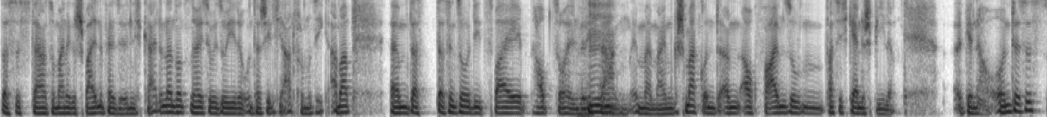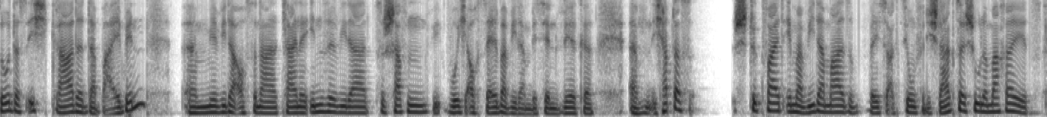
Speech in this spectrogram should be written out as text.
das ist da so meine gespaltene Persönlichkeit. Und ansonsten höre ich sowieso jede unterschiedliche Art von Musik. Aber ähm, das, das sind so die zwei Hauptsäulen, würde mhm. ich sagen, in meinem Geschmack und ähm, auch vor allem so, was ich gerne spiele. Äh, genau. Und es ist so, dass ich gerade dabei bin, äh, mir wieder auch so eine kleine Insel wieder zu schaffen, wie, wo ich auch selber wieder ein bisschen wirke. Ähm, ich habe das Stück weit immer wieder mal, so wenn ich so Aktionen für die Schlagzeugschule mache, jetzt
